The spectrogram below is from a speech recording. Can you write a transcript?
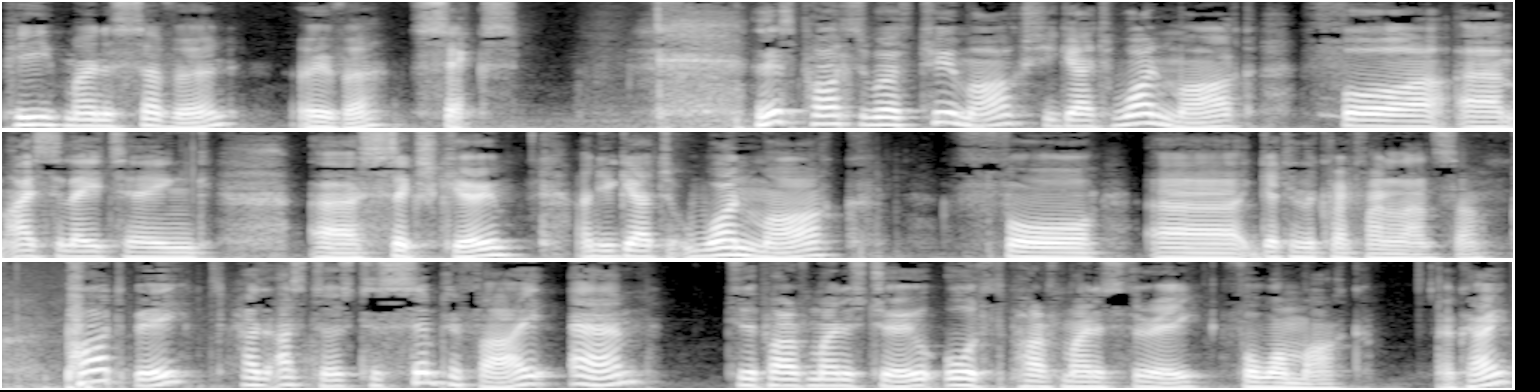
p minus 7 over 6. This part is worth 2 marks. You get 1 mark for um, isolating uh, 6q and you get 1 mark for uh, getting the correct final answer. Part B has asked us to simplify m to the power of minus 2 or to the power of minus 3 for 1 mark. Okay?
